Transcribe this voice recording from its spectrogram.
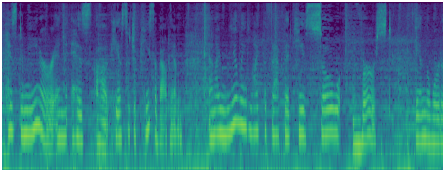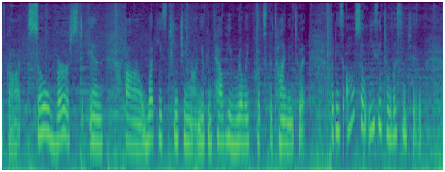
his demeanor and his, uh, he has such a peace about him. And I really like the fact that he is so versed in the Word of God, so versed in uh, what he's teaching on. You can tell he really puts the time into it. But he's also easy to listen to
